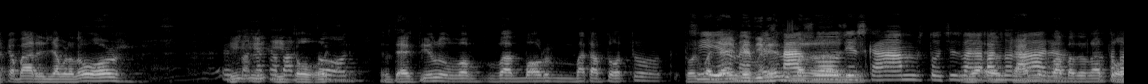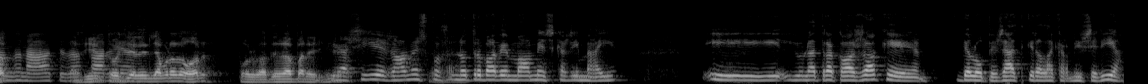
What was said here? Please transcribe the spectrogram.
acabar els llauradors i, Es van i, i acabar tot. tot. El tèxtil ho van, van moure, matar tot. Tot. Tots sí, el, els i masos i els camps, tots els van Ja, el abandonar. camp es va abandonar tot. tot abandonat. Així estar tots bé. eren llauradors, doncs va I desaparèixer. així els homes pues, no trobàvem homes quasi mai. I, I una altra cosa que de lo pesat que era la carnisseria.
